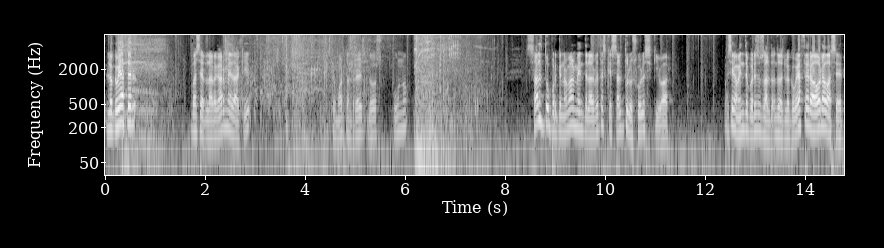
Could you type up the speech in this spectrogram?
lo que voy a hacer va a ser largarme de aquí. Estoy muerto en 3, 2, 1. Salto porque normalmente las veces que salto lo suelo esquivar. Básicamente por eso salto. Entonces lo que voy a hacer ahora va a ser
